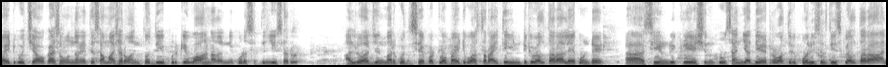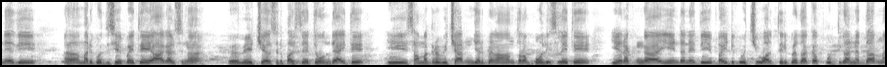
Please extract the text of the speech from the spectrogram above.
బయటకు వచ్చే అవకాశం ఉందని అయితే సమాచారం అందుతుంది. ఇప్పటికే వాహనాలన్నీ కూడా సిద్ధం చేశారు. అల్లు అర్జున్ మరికొద్ది సేపట్లో బయటకు వస్తారు. అయితే ఇంటికి వెళ్తారా? లేకుంటే సీన్ రిక్రియేషన్కు సంధ్యా థియేటర్ వద్దకు పోలీసులు తీసుకువెళ్తారా? అనేది మరికొద్దిసేపు అయితే ఆగాల్సిన వెయిట్ చేయాల్సిన పరిస్థితి అయితే ఉంది. అయితే ఈ సమగ్ర విచారణ జరిపిన అనంతరం పోలీసులు అయితే ఏ రకంగా ఏంటనేది బయటకు వచ్చి వాళ్ళు తెలిపేదాకా పూర్తిగా నిర్ధారణ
